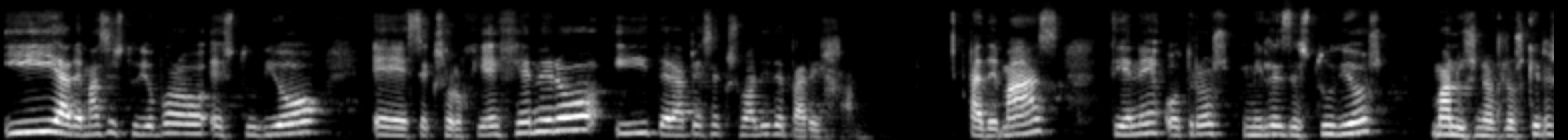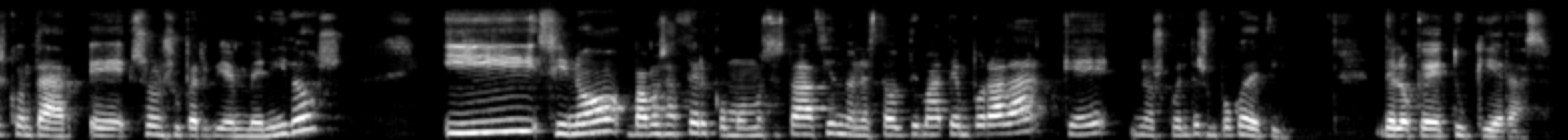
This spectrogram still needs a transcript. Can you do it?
y además estudió, estudió eh, sexología y género y terapia sexual y de pareja. Además, tiene otros miles de estudios. Manu, si nos los quieres contar, eh, son súper bienvenidos. Y si no, vamos a hacer como hemos estado haciendo en esta última temporada, que nos cuentes un poco de ti, de lo que tú quieras.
